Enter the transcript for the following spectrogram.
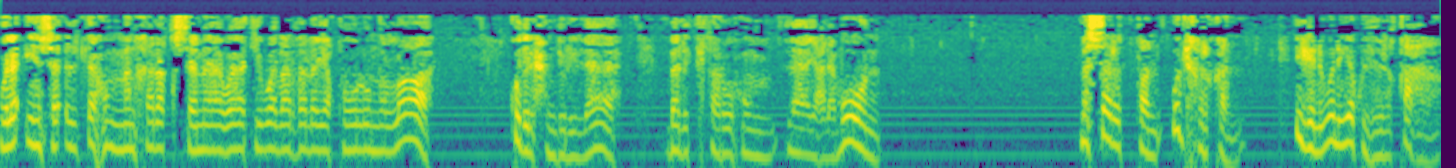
ولئن سألتهم من خلق السماوات والأرض ليقولون الله. قل الحمد لله بل أكثرهم لا يعلمون. مسرطا وجخرقا إذن ون يكذ القاعة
